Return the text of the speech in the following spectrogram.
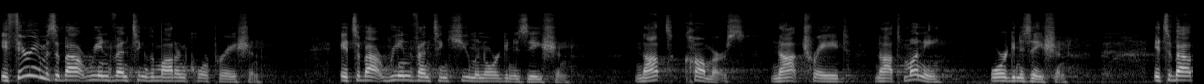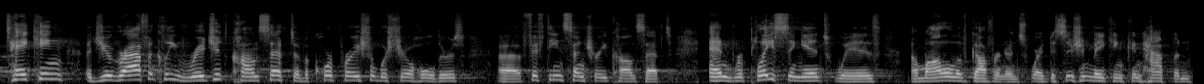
Ethereum is about reinventing the modern corporation. It's about reinventing human organization, not commerce, not trade, not money, organization. It's about taking a geographically rigid concept of a corporation with shareholders, a 15th century concept, and replacing it with a model of governance where decision making can happen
